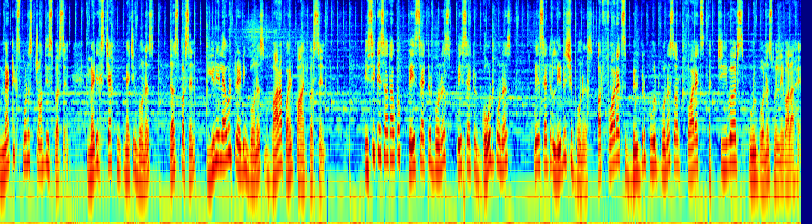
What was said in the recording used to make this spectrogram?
मैट्रिक्स बोनस चौंतीस percent matrix check matching bonus दस परसेंट यूनिलेवल ट्रेडिंग बोनस बारह पॉइंट पाँच परसेंट। इसी के साथ आपको pay setter bonus pay setter gold bonus pay setter leadership bonus और फॉरेक्स बिल्डर पूल बोनस और फॉरेक्स अचीवर्स पूल बोनस मिलने वाला है।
